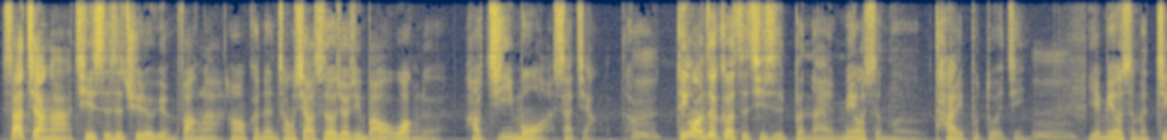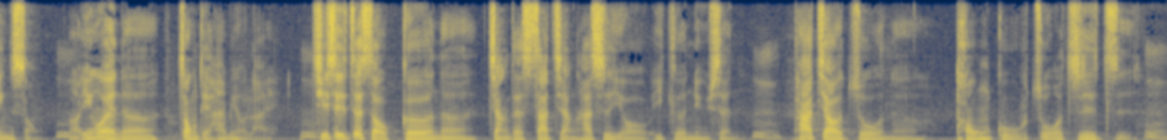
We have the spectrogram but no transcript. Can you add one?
沙奖啊，其实是去了远方啦，哦，可能从小时候就已经把我忘了。好寂寞啊，沙讲。嗯，听完这歌词，其实本来没有什么太不对劲，嗯，也没有什么惊悚啊，嗯、因为呢，重点还没有来。嗯、其实这首歌呢，讲的沙讲它是有一个女生，嗯，她叫做呢铜谷卓之子，嗯，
